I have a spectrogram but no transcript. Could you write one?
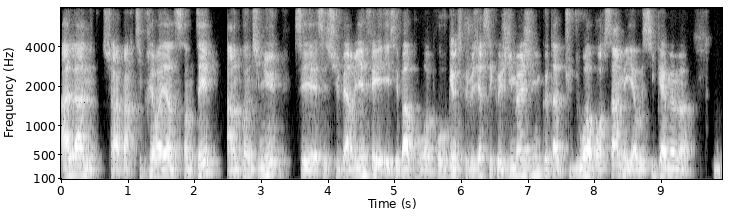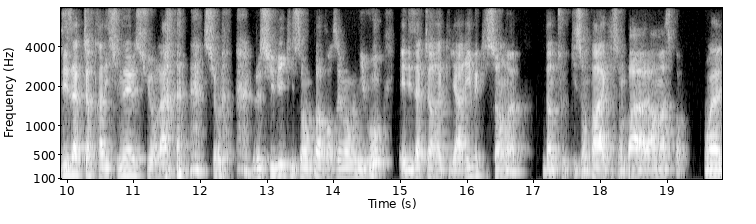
Alan, sur la partie prévoyance santé, en continu, c'est super bien fait. Et ce n'est pas pour provoquer, mais ce que je veux dire, c'est que j'imagine que tu dois avoir ça, mais il y a aussi quand même des acteurs traditionnels sur, la, sur le, suivi qui ne sont pas forcément au niveau et des acteurs qui arrivent qui sont dans tout, qui sont pas qui sont pas à la masse quoi. Oui,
